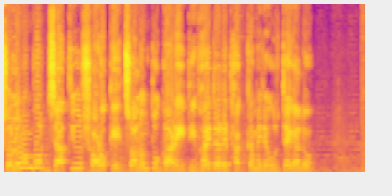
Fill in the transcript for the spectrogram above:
ষোলো নম্বর জাতীয় সড়কে চলন্ত গাড়ি ডিভাইডারে ধাক্কা মেরে উল্টে গেল।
